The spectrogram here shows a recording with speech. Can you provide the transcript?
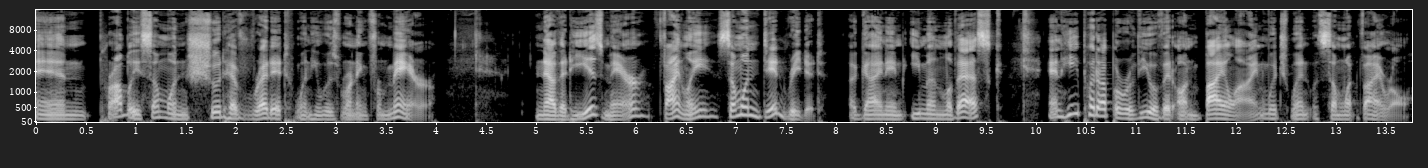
and probably someone should have read it when he was running for mayor. Now that he is mayor, finally, someone did read it a guy named Eamon Levesque, and he put up a review of it on Byline, which went somewhat viral.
